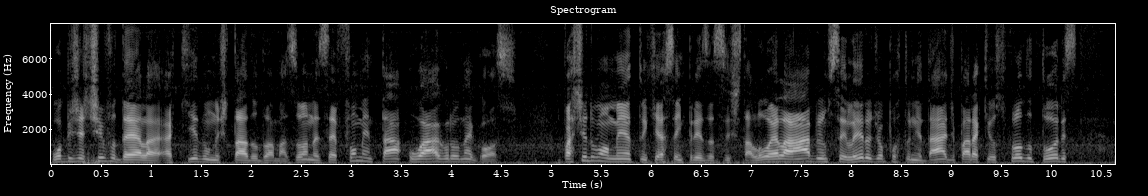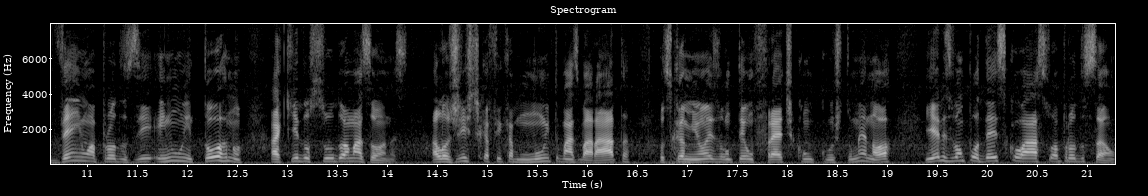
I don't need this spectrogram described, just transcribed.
O objetivo dela aqui no estado do Amazonas é fomentar o agronegócio. A partir do momento em que essa empresa se instalou, ela abre um celeiro de oportunidade para que os produtores venham a produzir em um entorno aqui do sul do Amazonas. A logística fica muito mais barata, os caminhões vão ter um frete com um custo menor e eles vão poder escoar a sua produção.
